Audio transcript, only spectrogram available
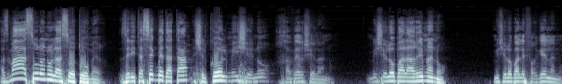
אז מה אסור לנו לעשות, הוא אומר? זה להתעסק בדעתם של כל מי שאינו חבר שלנו. מי שלא בא להרים לנו, מי שלא בא לפרגן לנו.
